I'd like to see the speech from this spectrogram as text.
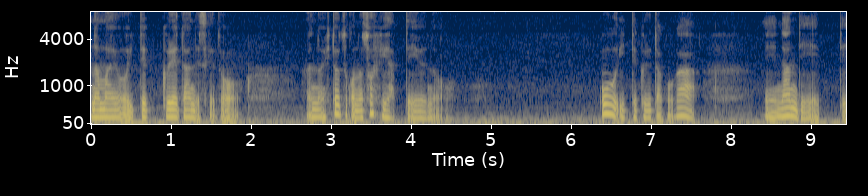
名前を言ってくれたんですけどあの一つこのソフィアっていうのを言ってくれた子が「えー、なんで?」って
